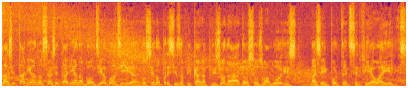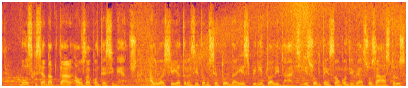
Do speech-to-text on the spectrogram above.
Sagitariano, Sagitariana, bom dia, bom dia. Você não precisa ficar aprisionada aos seus valores, mas é importante ser fiel a eles. Busque se adaptar aos acontecimentos. A lua cheia transita no setor da espiritualidade e, sob tensão com diversos astros,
